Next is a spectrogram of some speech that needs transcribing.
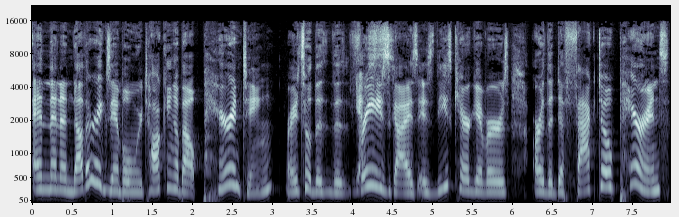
And then another example when we're talking about parenting, right? So the, the yes. phrase, guys, is these caregivers are the de facto parents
